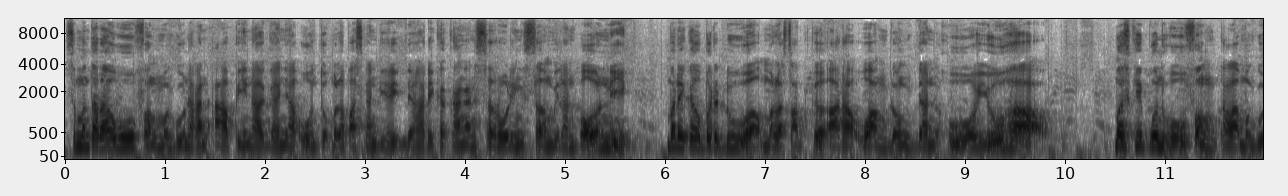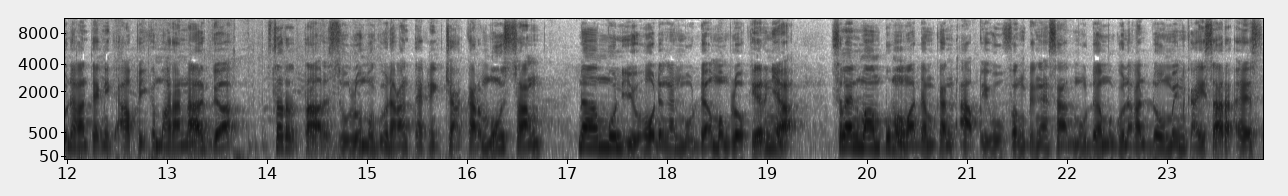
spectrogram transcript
sementara Wu Feng menggunakan api naganya untuk melepaskan diri dari kekangan seruling sembilan poni. Mereka berdua melesat ke arah Wang Dong dan Huo Yuhao. Meskipun Wu Feng telah menggunakan teknik api kemarahan naga, serta Zulu menggunakan teknik cakar musang, namun Yuho dengan mudah memblokirnya. Selain mampu memadamkan api Wufeng dengan sangat mudah menggunakan domain Kaisar Es,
